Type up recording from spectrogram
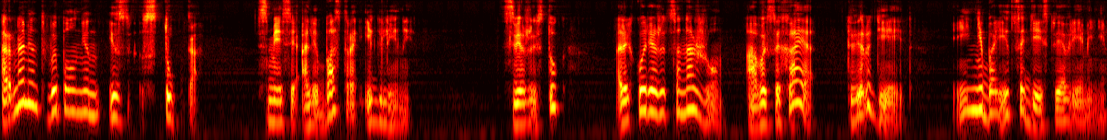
Орнамент выполнен из стукка, смеси алебастра и глины. Свежий стук легко режется ножом, а высыхая твердеет и не боится действия времени.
